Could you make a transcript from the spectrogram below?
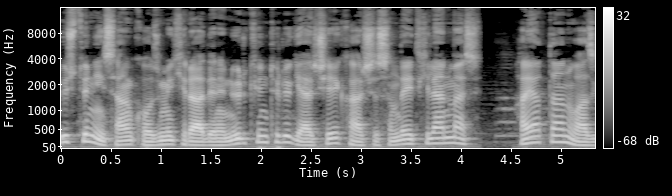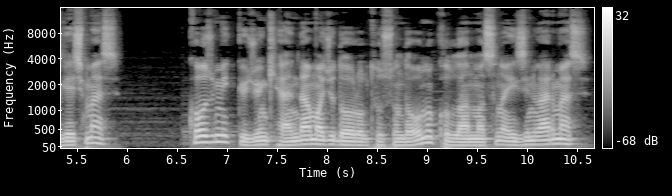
Üstün insan kozmik iradenin ürküntülü gerçeği karşısında etkilenmez, hayattan vazgeçmez. Kozmik gücün kendi amacı doğrultusunda onu kullanmasına izin vermez.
